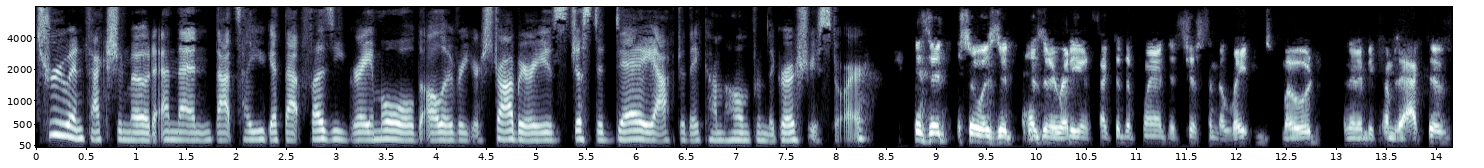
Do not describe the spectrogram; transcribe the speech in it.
true infection mode. And then that's how you get that fuzzy gray mold all over your strawberries just a day after they come home from the grocery store. Is it so? Is it has it already infected the plant? It's just in the latent mode, and then it becomes active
